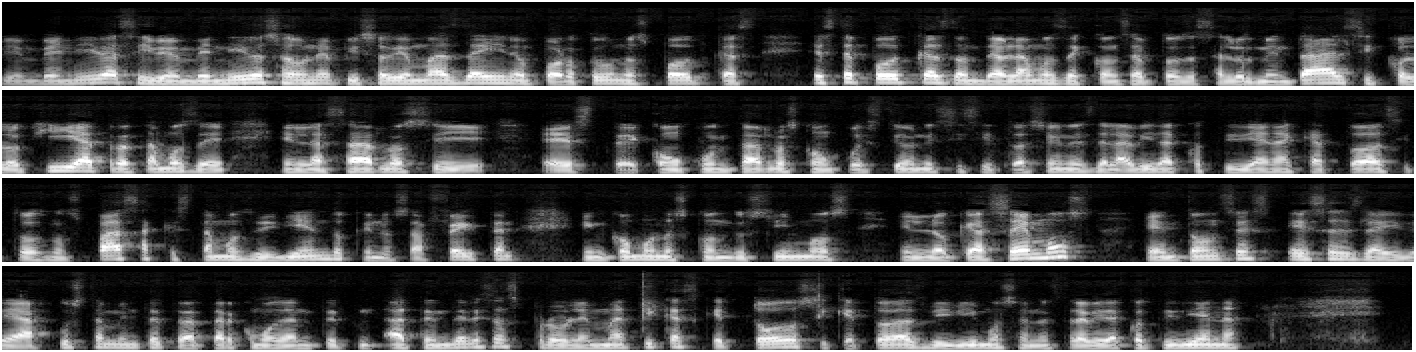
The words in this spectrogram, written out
Bienvenidas y bienvenidos a un episodio más de Inoportunos Podcast. Este podcast donde hablamos de conceptos de salud mental, psicología, tratamos de enlazarlos y este, conjuntarlos con cuestiones y situaciones de la vida cotidiana que a todas y todos nos pasa, que estamos viviendo, que nos afectan en cómo nos conducimos en lo que hacemos. Entonces, esa es la idea, justamente tratar como de atender esas problemáticas que todos y que todas vivimos en nuestra vida cotidiana.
